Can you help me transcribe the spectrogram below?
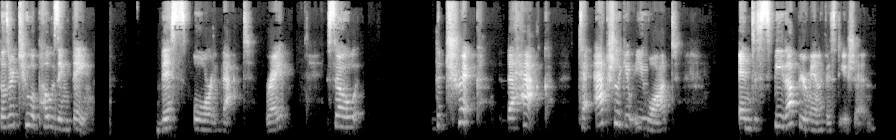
Those are two opposing things this or that, right? So, the trick, the hack to actually get what you want and to speed up your manifestation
